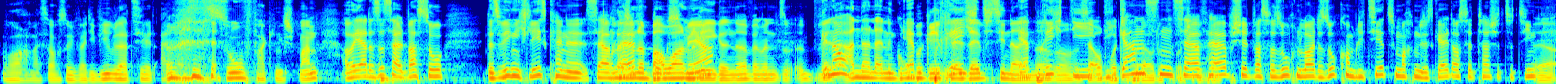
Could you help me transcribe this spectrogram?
Boah, was auch so über die Bibel erzählt, Alter, das ist so fucking spannend. Aber ja, das ist halt was so, deswegen, ich lese keine self Oder so eine Bauernregel. ne? Wenn man so, Genau. anderen einen Er Grundbegriff fällt bricht- selbst hinein. Er ne? bricht so. Ist die, ja die ganzen. Self-Help-Shit, was versuchen Leute so kompliziert zu machen, das Geld aus der Tasche zu ziehen, Ja.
